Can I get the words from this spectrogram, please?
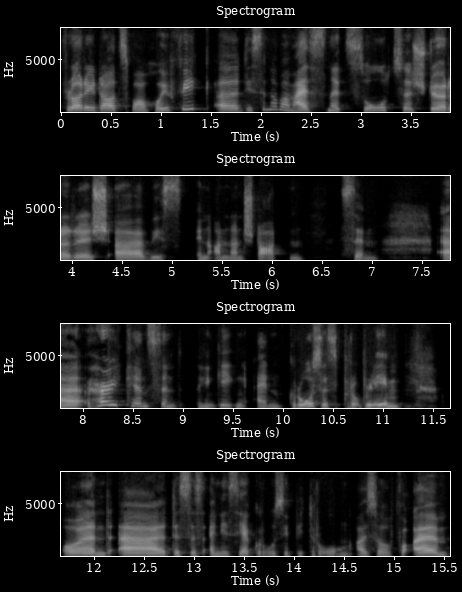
Florida zwar häufig, äh, die sind aber meist nicht so zerstörerisch, äh, wie's in anderen Staaten sind. Äh, Hurrikans sind hingegen ein großes Problem und, äh, das ist eine sehr große Bedrohung. Also, vor allem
